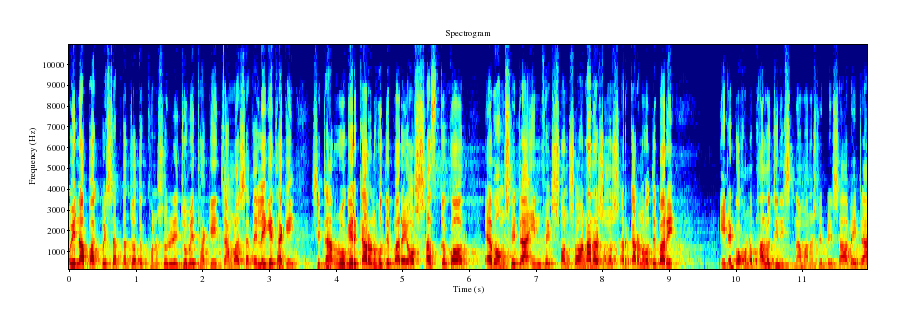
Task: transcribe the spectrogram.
ওই নাপাক পেশাবটা যতক্ষণ শরীরে জমে থাকে, চামড়ার সাথে লেগে থাকে, সেটা রোগের কারণ হতে পারে, অস্বাস্থ্যকর এবং সেটা ইনফেকশন সহ নানা সমস্যার কারণ হতে পারে। এটা কখনো ভালো জিনিস না, মানুষের পেশাব এটা।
